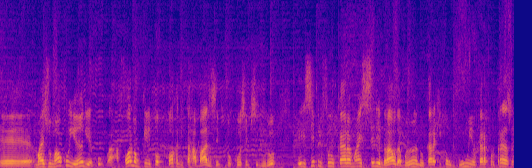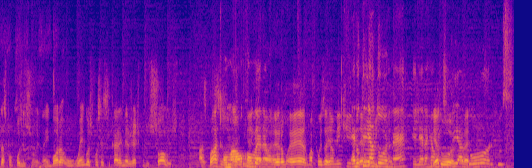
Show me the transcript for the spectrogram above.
É, mas o Malcolm Young, a forma com que ele to- toca guitarra base, sempre tocou, sempre segurou, ele sempre foi o cara mais cerebral da banda, o cara que compunha, o cara por trás das, das composições, né? Embora o, o Angus fosse esse cara energético dos solos, as bases O do Malcolm era o- era, era uma coisa realmente Era o né, criador, única. né? Ele era realmente Criador, o criador dos,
